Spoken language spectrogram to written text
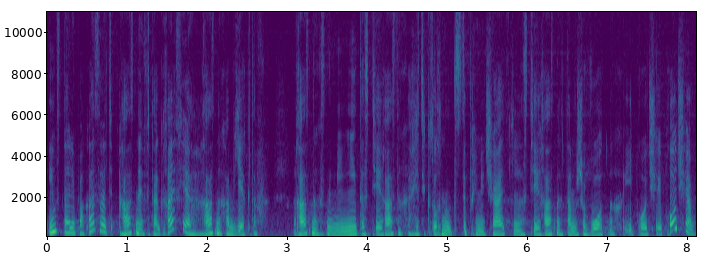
им стали показывать разные фотографии разных объектов, разных знаменитостей, разных архитектурных достопримечательностей, разных там животных и прочее, и прочее.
